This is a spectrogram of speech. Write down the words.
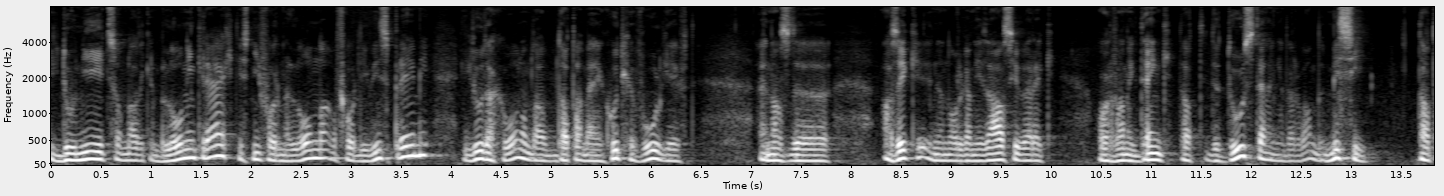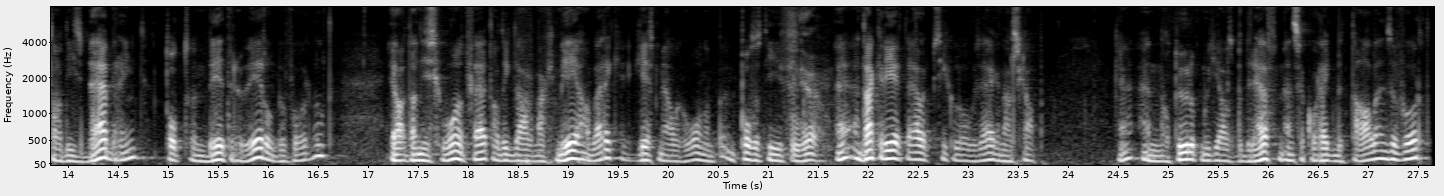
Ik doe niet iets omdat ik een beloning krijg. Het is niet voor mijn loon of voor die winstpremie. Ik doe dat gewoon omdat dat, dat mij een goed gevoel geeft. En als, de, als ik in een organisatie werk waarvan ik denk dat de doelstellingen daarvan, de missie, dat dat iets bijbrengt tot een betere wereld bijvoorbeeld, ja, dan is gewoon het feit dat ik daar mag mee aan werken, geeft mij al gewoon een, een positief... Ja. Hè, en dat creëert eigenlijk psychologisch eigenaarschap. Hè, en natuurlijk moet je als bedrijf mensen correct betalen enzovoort.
